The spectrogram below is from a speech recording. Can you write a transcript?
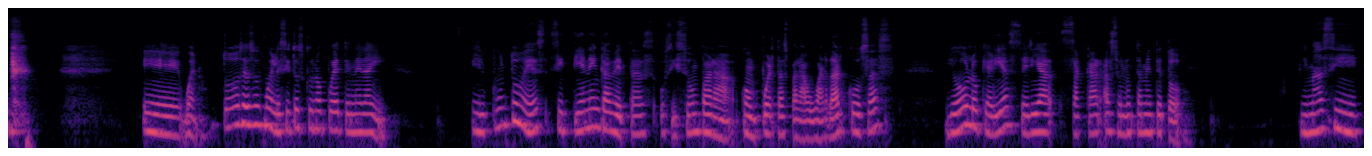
Eh, bueno, todos esos mueblecitos que uno puede tener ahí. El punto es si tienen gavetas o si son para con puertas para guardar cosas. Yo lo que haría sería sacar absolutamente todo. Y más si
